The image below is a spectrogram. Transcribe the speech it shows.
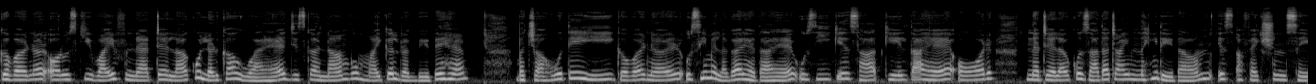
गवर्नर और उसकी वाइफ नेटेला को लड़का हुआ है, जिसका नाम वो माइकल रख देते हैं। बच्चा होते ही गवर्नर उसी में लगा रहता है, उसी के साथ खेलता है और नटेला को ज़्यादा टाइम नहीं देता। इस अफेक्शन से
